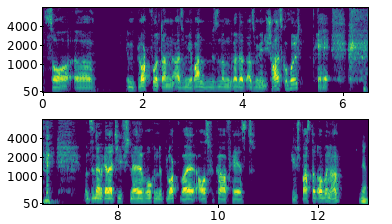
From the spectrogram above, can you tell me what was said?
So, äh, im Block wurde dann, also wir waren, wir sind dann relativ, also mir die Schals geholt. und sind dann relativ schnell hoch in den Block, weil Ausverkauf heißt viel Spaß da oben, ne? Ja.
